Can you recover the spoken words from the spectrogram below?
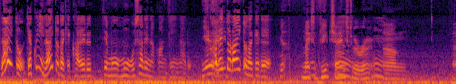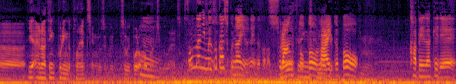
ライト逆にライトだけ変えるってももうおしゃれな感じになる Yeah, 壁とライトだけで Yeah, makes a big change to a room. Um, uh, yeah, and I think putting the plants in was a good. So we bought a whole bunch of plants. そんなに難しくないよねだからプラントとライ it- トと Mm, 壁だけで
